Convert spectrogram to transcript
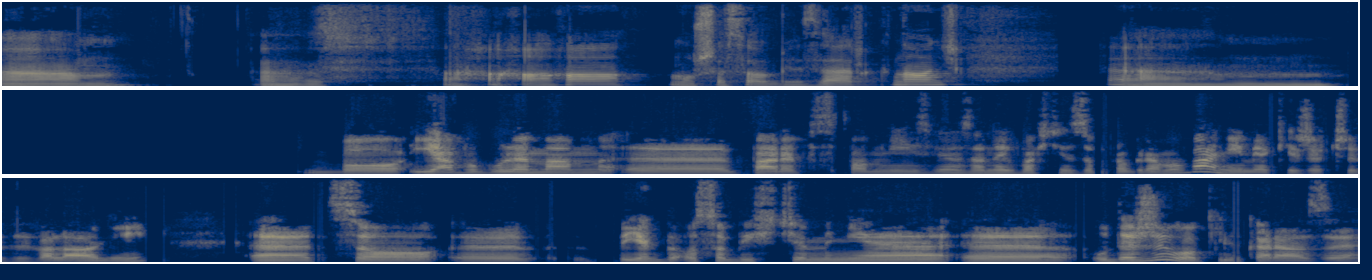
Um, aha, aha, muszę sobie zerknąć. Um, Bo ja w ogóle mam e, parę wspomnień związanych właśnie z oprogramowaniem, jakie rzeczy wywalali, co e, jakby osobiście mnie e, uderzyło kilka razy.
